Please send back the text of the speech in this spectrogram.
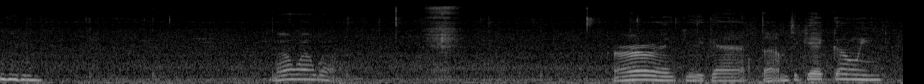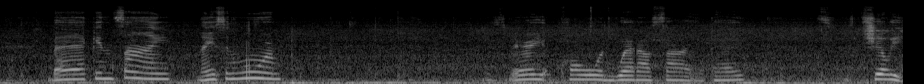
well, well, well. Alright, kitty cat. Time to get going. Back inside. Nice and warm. It's very cold and wet outside, okay? It's chilly.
